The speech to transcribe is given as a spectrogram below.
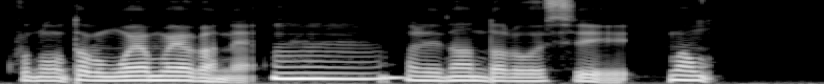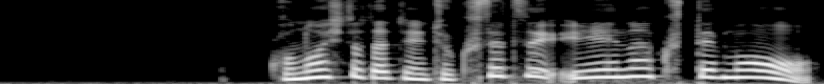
この多分モヤモヤがね、うん。あれなんだろうし、まあ、この人たちに直接言えなくても、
